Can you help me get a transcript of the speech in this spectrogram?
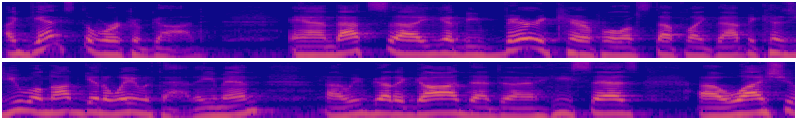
against the work of God. And that's, uh, you got to be very careful of stuff like that because you will not get away with that. Amen. Uh, we've got a God that uh, he says, uh, why should,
